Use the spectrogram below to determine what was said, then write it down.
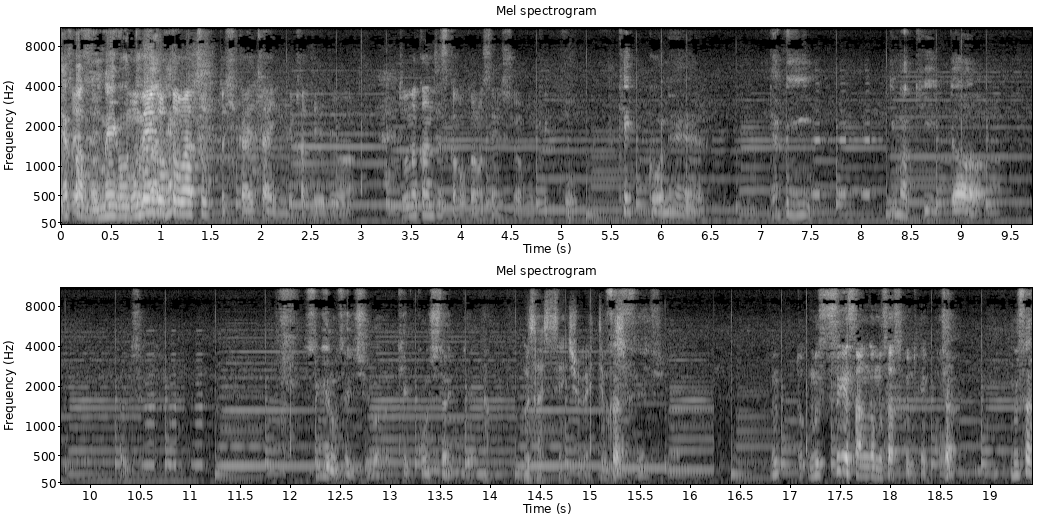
やっぱ揉め事揉め事はちょっと控えたいんで家庭では。どんな感じですか？他の選手はもう結構。結構ね逆に今聞いた誰でしたっけ菅野選手が結婚したいって。武蔵選手が言って武蔵ました。選手ん？どむ菅さんが武蔵君と結婚。じゃあ武蔵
